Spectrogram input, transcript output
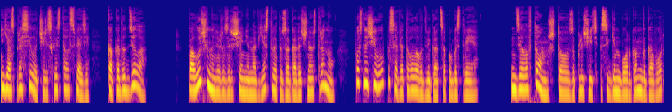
Я спросила через кристалл связи, как идут дела. Получено ли разрешение на въезд в эту загадочную страну, после чего посоветовала выдвигаться побыстрее. Дело в том, что заключить с Эгенборгом договор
